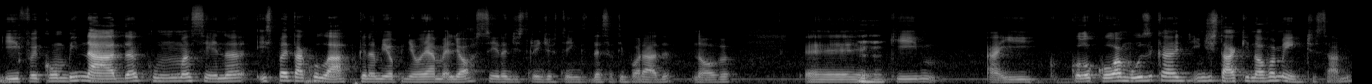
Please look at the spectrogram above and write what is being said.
e foi combinada com uma cena espetacular, porque na minha opinião é a melhor cena de Stranger Things dessa temporada nova, é, Uhum. que aí colocou a música em destaque novamente, sabe?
